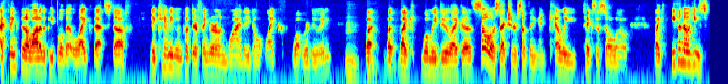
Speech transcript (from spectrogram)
I think that a lot of the people that like that stuff, they can't even put their finger on why they don't like what we're doing. Mm. But but like when we do like a solo section or something and Kelly takes a solo, like even though he's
